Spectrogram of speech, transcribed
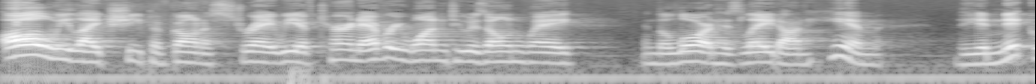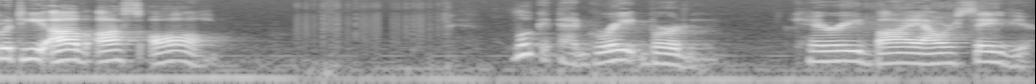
All we like sheep have gone astray. We have turned every one to his own way, and the Lord has laid on him the iniquity of us all. Look at that great burden carried by our Savior.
